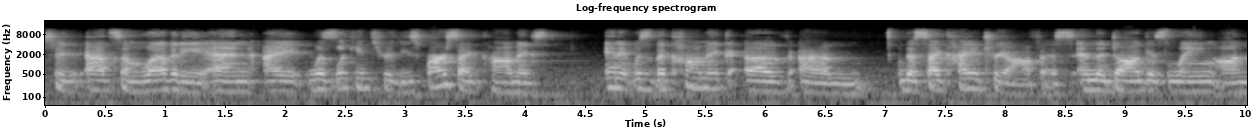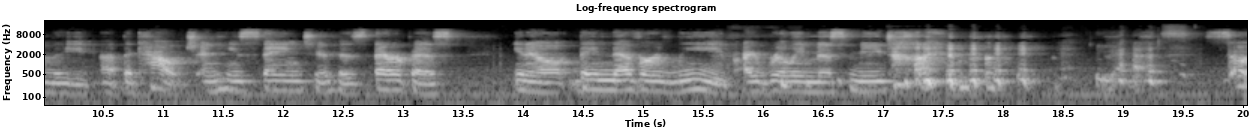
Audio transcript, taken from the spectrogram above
to add some levity and I was looking through these Far Side comics and it was the comic of um, the psychiatry office, and the dog is laying on the uh, the couch, and he's saying to his therapist, "You know, they never leave. I really miss me time." yes. So,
